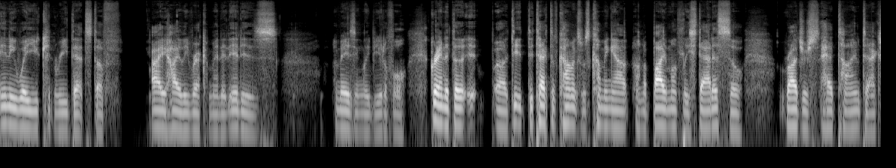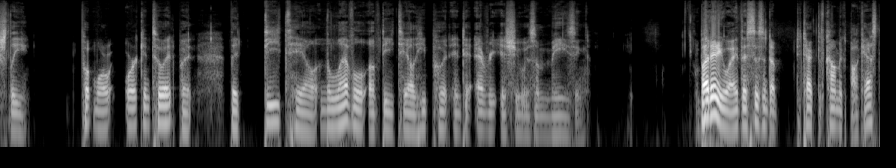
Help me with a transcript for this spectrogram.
Any way you can read that stuff, I highly recommend it. It is amazingly beautiful. Granted, the uh, De- Detective Comics was coming out on a bi-monthly status, so Rogers had time to actually put more work into it. But the detail, the level of detail he put into every issue is amazing. But anyway, this isn't a Detective Comics podcast.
